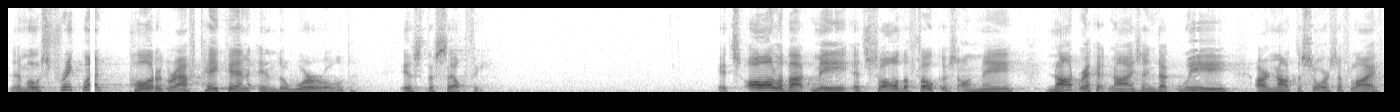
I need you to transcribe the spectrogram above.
the most frequent photograph taken in the world is the selfie. It's all about me, it's all the focus on me not recognizing that we are not the source of life,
